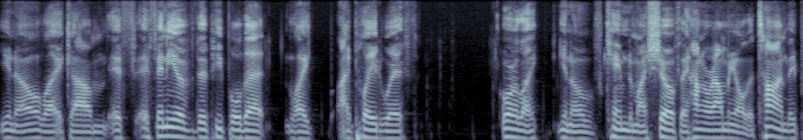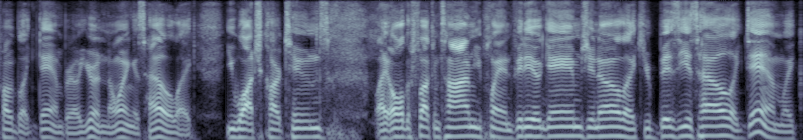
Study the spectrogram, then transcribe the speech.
you know. Like um, if if any of the people that like I played with or like you know came to my show if they hung around me all the time they'd probably be like damn bro you're annoying as hell like you watch cartoons like all the fucking time you playing video games you know like you're busy as hell like damn like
